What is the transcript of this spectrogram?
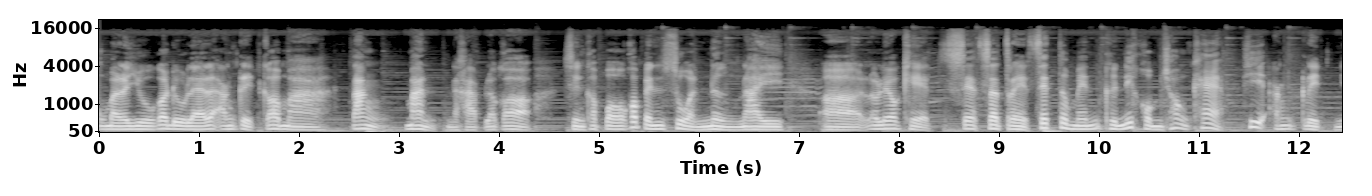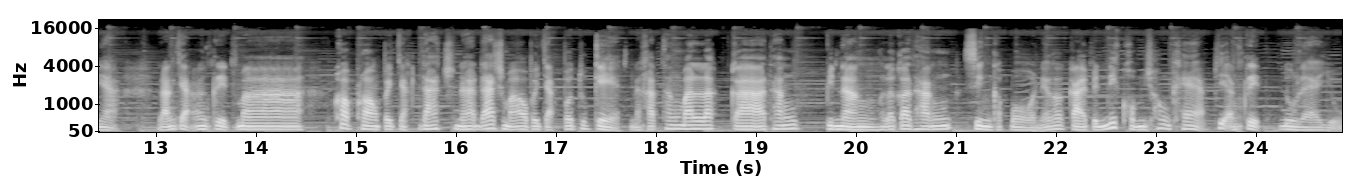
กมาลายูก็ดูแลและอังกฤษก็มาตั้งมั่นนะครับ แล้วก็สิงคโปร์ก็เป็นส่วนหนึ่งใน เราเรียกว่าเขตStraits Settlements คือนิคมช่องแคบที่อังกฤษเนี่ยหลังจากอังกฤษมาครอบครองไปจากดัตช์นะดัตช์มาเอาไปจากโปรตุเกสนะครับทั้งมาลากาทั้งปินัง แล้วก็ทั้งสิงคโปร์เนี่ยก็กลายเป็นนิคมช่องแคบที่อังกฤษดูแลอยู่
